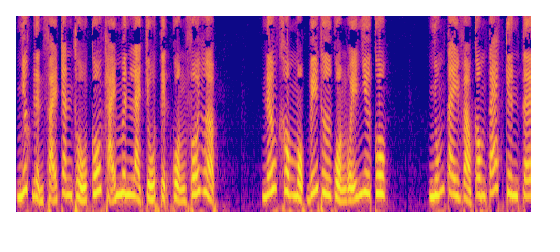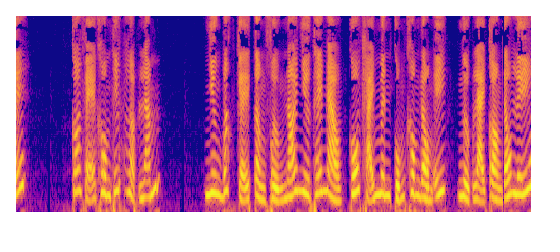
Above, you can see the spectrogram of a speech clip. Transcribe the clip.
Nhất định phải tranh thủ Cố Khải Minh là chủ tịch quận phối hợp. Nếu không một bí thư quận ủy như cô. Nhúng tay vào công tác kinh tế. Có vẻ không thích hợp lắm. Nhưng bất kể Tần Phượng nói như thế nào, Cố Khải Minh cũng không đồng ý, ngược lại còn đấu lý.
